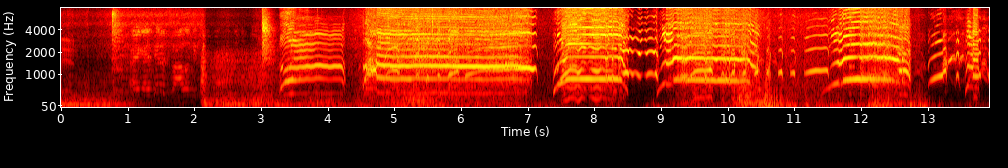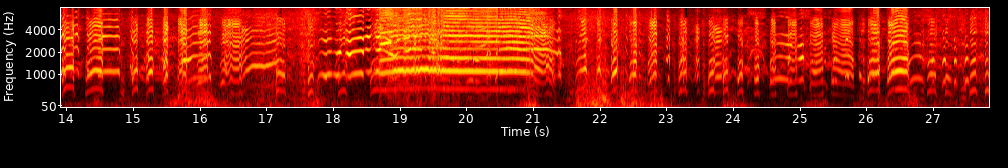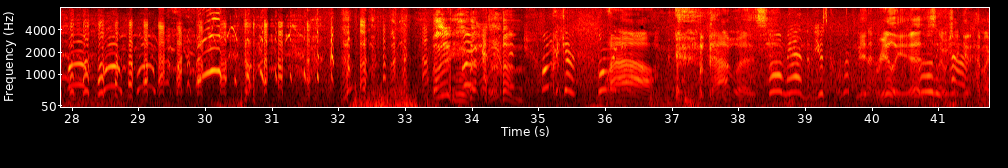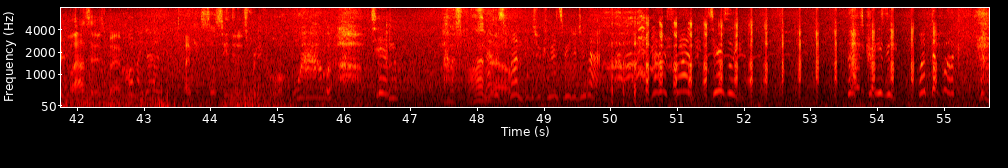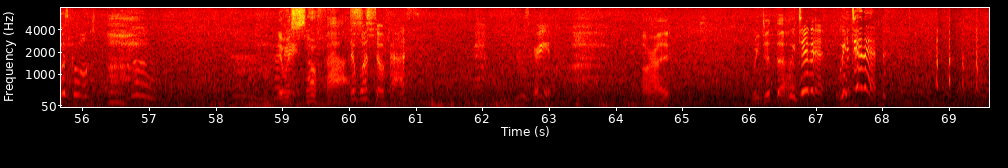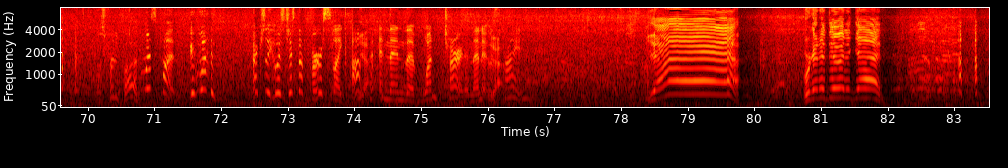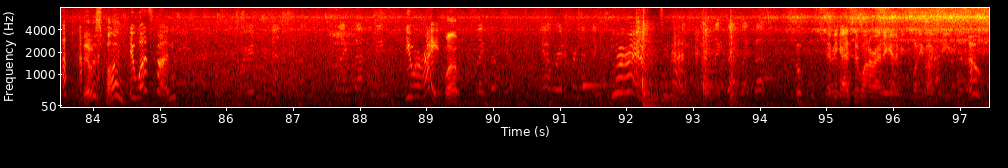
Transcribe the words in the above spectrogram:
all right guys. Oh oh wow. that was. Oh man, the view's cool up here. It though. really is. Holy I wish. I could have my glasses, but Oh my god. I can still see that it's pretty cool. Wow. Tim, That was fun, that was fun. Thanks for convincing me to do that. that was fun. Seriously. That was crazy. What the fuck? That was cool. It was so fast. It was so fast. That was great. We did that. We did it. We did it. It was pretty fun. It was fun. It was. Actually, it was just the first like up Yeah. and then the one turn and then it was Yeah. fine. Yeah! We're gonna do it again. it was fun. It was fun. Word for nothing. Like that, please. You were right. Well, Like that. Yeah. Yeah. Word for nothing. You were right. Too bad guys did one already, ride again, it'd be 20 bucks each. Oh.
